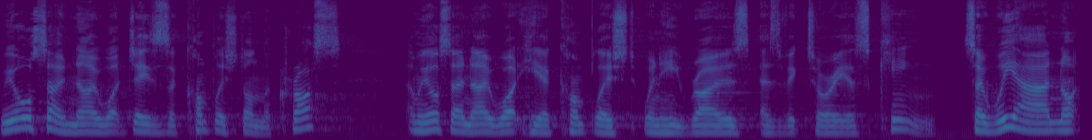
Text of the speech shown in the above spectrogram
We also know what Jesus accomplished on the cross, and we also know what he accomplished when he rose as victorious king. So we are not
